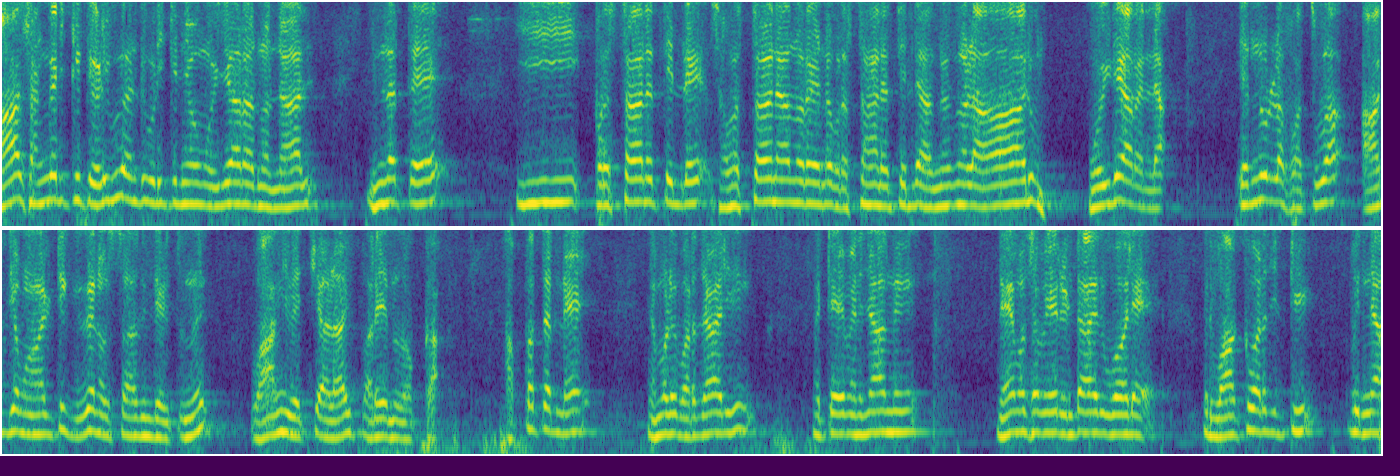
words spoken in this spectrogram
ആ സംഗതിക്ക് തെളിവ് കണ്ടുപിടിക്കുന്ന മൊയിലാറാന്ന് പറഞ്ഞാൽ ഇന്നത്തെ ഈ പ്രസ്ഥാനത്തിന്റെ സംസ്ഥാന എന്ന് പറയുന്ന പ്രസ്ഥാനത്തിന്റെ അംഗങ്ങൾ ആരും മൊയ്ലിയാറല്ല. എന്നുള്ള ഫത്വ ആദ്യമായിട്ട് ഗഗൻ ഉസ്താദിന്റെ അടുത്തുനിന്ന് വാങ്ങിവെച്ച ആളായി പറയുന്നതൊക്കെ. അപ്പൊ തന്നെ നമ്മൾ പറഞ്ഞാൽ മറ്റേ മെനഞ്ഞാന്ന് നിയമസഭയിൽ ഉണ്ടായതുപോലെ ഒരു വാക്ക് പറഞ്ഞിട്ട് പിന്നെ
